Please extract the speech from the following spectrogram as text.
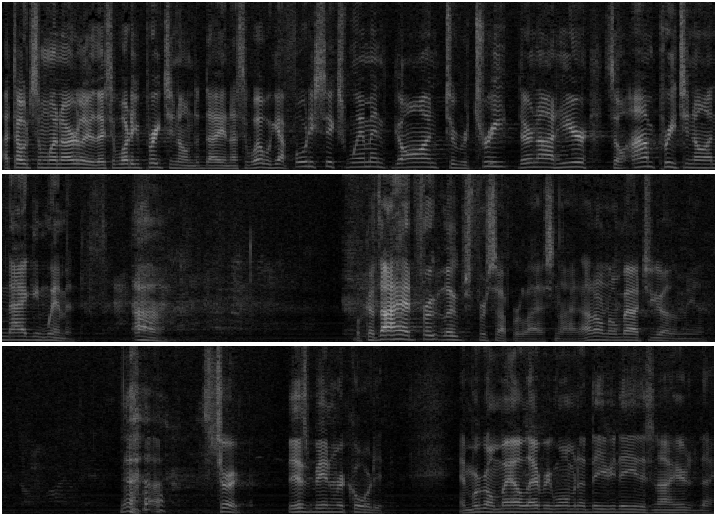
I told someone earlier, they said, What are you preaching on today? And I said, Well, we got 46 women gone to retreat. They're not here, so I'm preaching on nagging women. Uh, because I had Froot Loops for supper last night. I don't know about you other men. it's true. It is being recorded. And we're going to mail every woman a DVD that's not here today.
